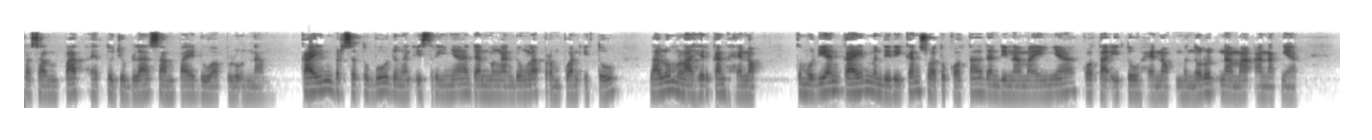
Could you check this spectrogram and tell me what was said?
pasal 4 ayat 17 sampai 26. Kain bersetubuh dengan istrinya dan mengandunglah perempuan itu, lalu melahirkan Henok. Kemudian Kain mendirikan suatu kota dan dinamainya kota itu Henok menurut nama anaknya.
